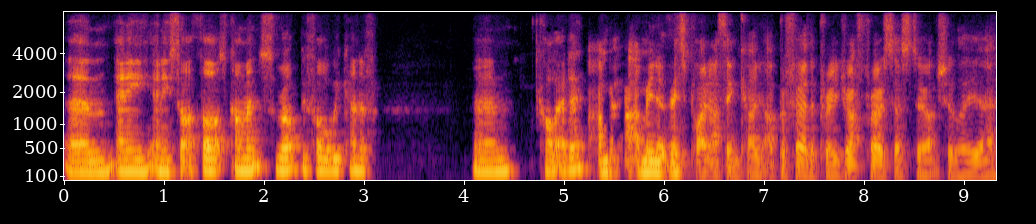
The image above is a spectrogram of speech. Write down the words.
um, any any sort of thoughts, comments, Rob, before we kind of um, call it a day? I mean, at this point, I think I, I prefer the pre-draft process to actually uh,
